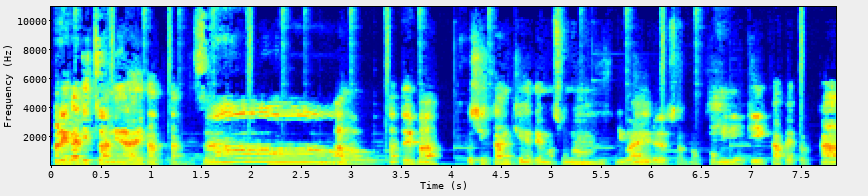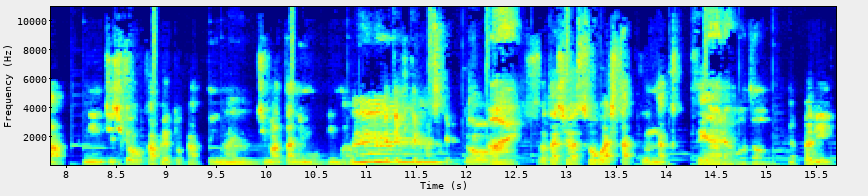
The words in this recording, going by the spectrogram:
それが実は狙いだったんです。あの、例えば、福祉関係でもその、うんいわゆるそのコミュニティカフェとか、認知症カフェとかって今、うん巷にも今うん出てきてますけれど、はい。私はそうはしたくなくて、なるほど。やっぱり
